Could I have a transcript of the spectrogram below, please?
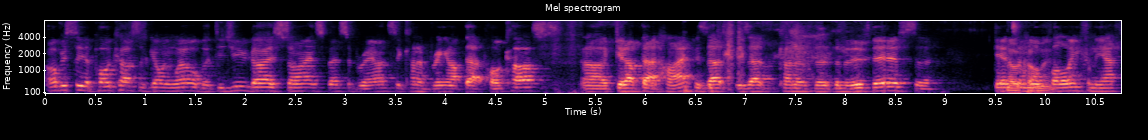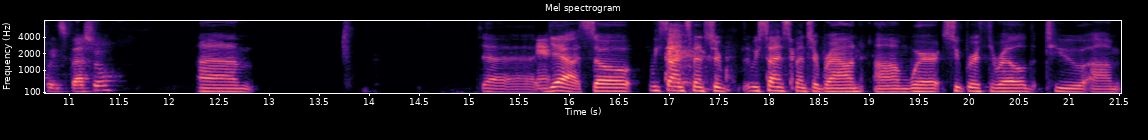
Obviously, the podcast is going well, but did you guys sign Spencer Brown to kind of bring up that podcast, uh, get up that hype? Is that is that kind of the, the move there? to get No some more following from the athlete special? Um. Uh, yeah, so we signed Spencer. We signed Spencer Brown. Um, we're super thrilled to um,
